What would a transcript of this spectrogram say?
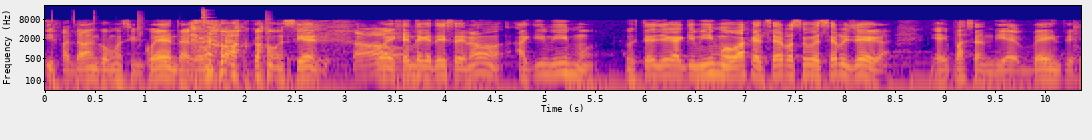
Y faltaban como 50, como, como 100. O hay gente que te dice, no, aquí mismo. Usted llega aquí mismo, baja el cerro, sube el cerro y llega. Y ahí pasan 10, 20,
